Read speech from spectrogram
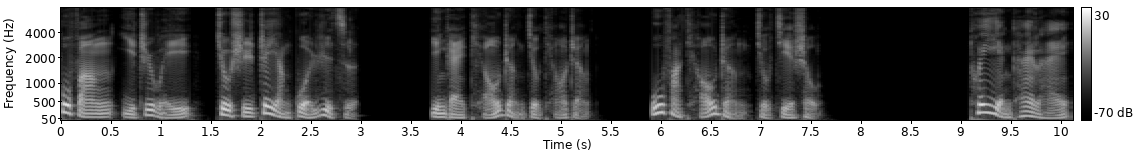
不妨以之为就是这样过日子，应该调整就调整，无法调整就接受。推演开来，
